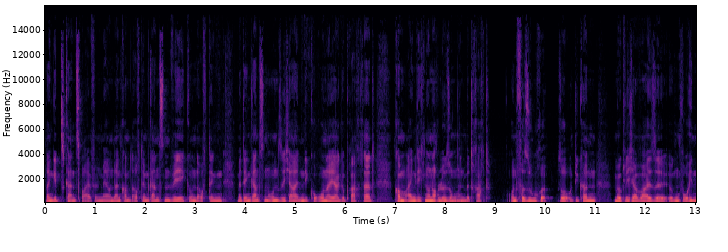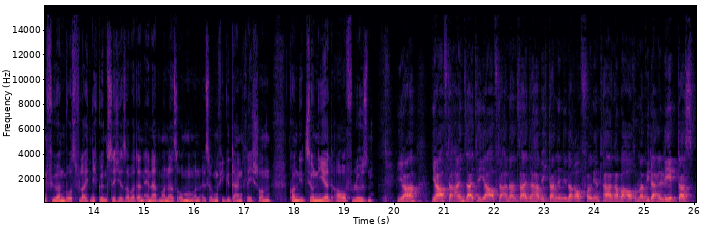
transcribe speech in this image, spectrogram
Dann gibt's keinen Zweifel mehr und dann kommt auf dem ganzen Weg und auf den mit den ganzen Unsicherheiten, die Corona ja gebracht hat, kommen eigentlich nur noch Lösungen in Betracht und Versuche. So, und die können möglicherweise irgendwo hinführen, wo es vielleicht nicht günstig ist, aber dann ändert man das um und man ist irgendwie gedanklich schon konditioniert auf Lösen. Ja, ja, auf der einen Seite ja, auf der anderen Seite habe ich dann in den darauffolgenden Tagen aber auch immer wieder erlebt, dass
